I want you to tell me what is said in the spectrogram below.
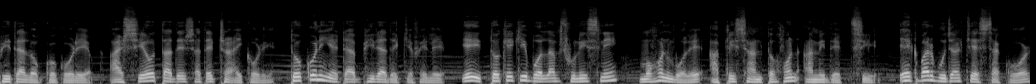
ভিতা লক্ষ্য করে, আর সেও তাদের সাথে ট্রাই করে। তখনই এটা ভিড়া দেখে ফেলে। এই, তোকে কি বললাম শুনিসনি? মোহন বলে, আপনি শান্ত হন, আমি দেখছি। একবার বোঝার চেষ্টা কর,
